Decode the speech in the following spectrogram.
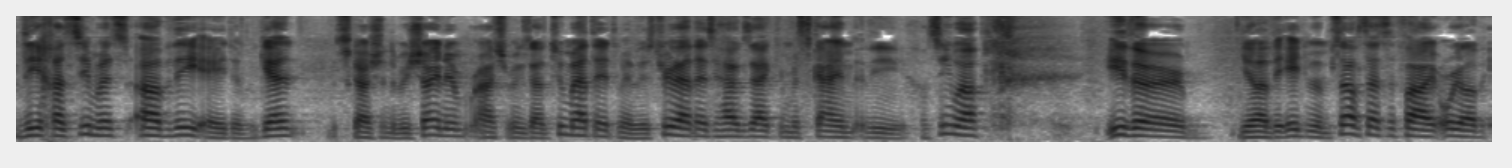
the chasimus of the Edom. Again, discussion of the Rishonim. Rashi brings down two methods, maybe there's three methods. How exactly Miskayim the chasima? Either you'll have the Edom himself testify, or you'll have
